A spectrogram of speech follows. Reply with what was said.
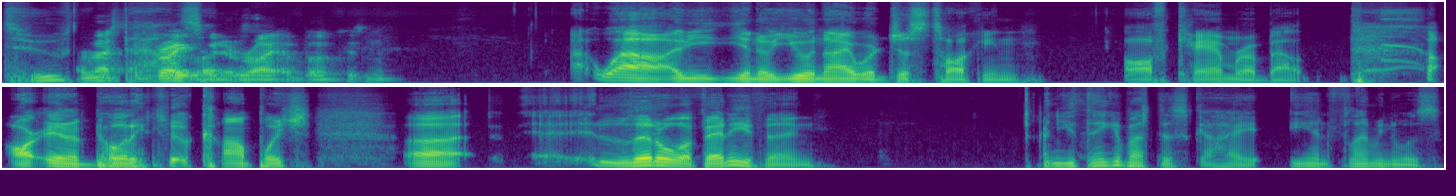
two? And that's a great way to write a book, isn't it? Uh, Well, I mean, you know, you and I were just talking off camera about our inability to accomplish uh, little, if anything. And you think about this guy, Ian Fleming was.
